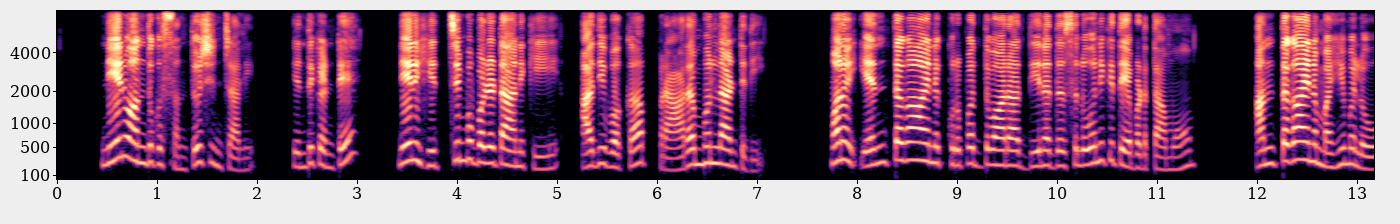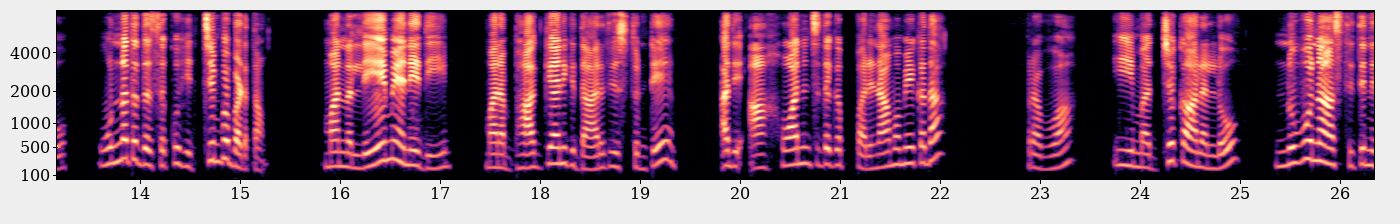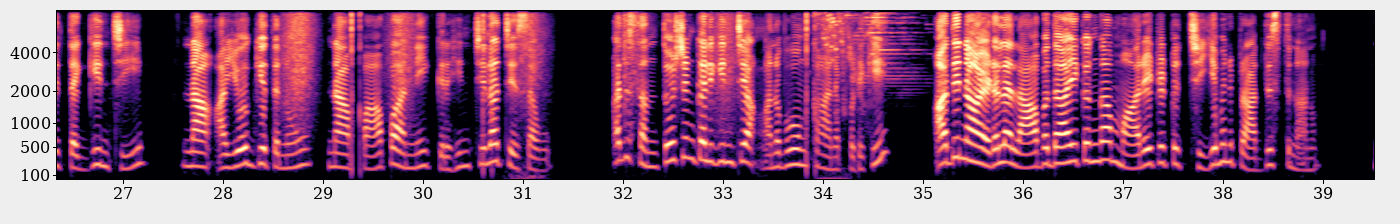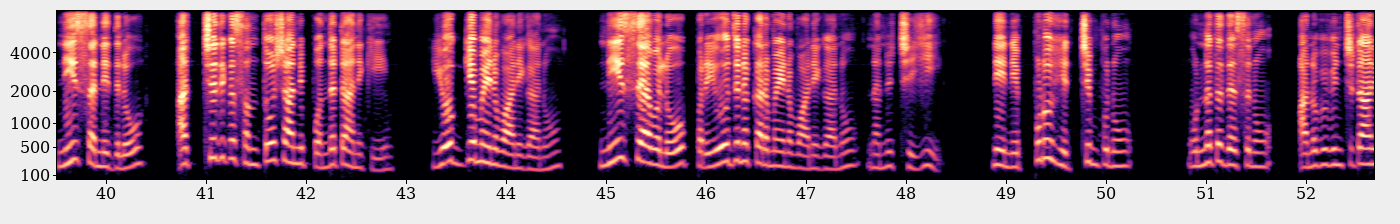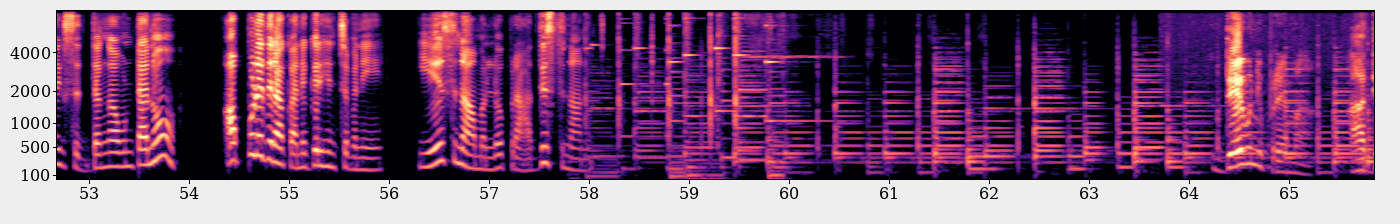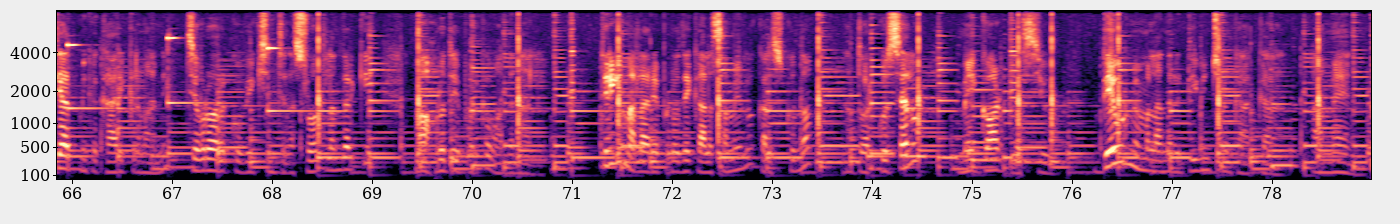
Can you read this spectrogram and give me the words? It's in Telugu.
నేను అందుకు సంతోషించాలి. ఎందుకంటే నేను హెచ్చింపబడటానికి అది ఒక ప్రారంభంలాంటిది మనం ఎంతగా ఆయన కృప ద్వారా దీనదశలోనికి తేబడతామో అంతగా ఆయన మహిమలో ఉన్నత దశకు హెచ్చింపబడతాం. మన లేమి అనేది మన భాగ్యానికి దారితీస్తుంటే అది ఆహ్వానించదగ్గ పరిణామమే కదా? ప్రభువా ఈ మధ్యకాలంలో నువ్వు నా స్థితిని తగ్గించి నా అయోగ్యతను నా పాపాన్ని గ్రహించేలా చేశావు. అది సంతోషం కలిగించే అనుభవం కానప్పటికీ అది నా ఎడల లాభదాయకంగా మారేటట్టు చెయ్యమని ప్రార్థిస్తున్నాను. నీ సన్నిధిలో అత్యధిక సంతోషాన్ని పొందటానికి యోగ్యమైన వానిగాను నీ సేవలో ప్రయోజనకరమైన వానిగాను నన్ను చెయ్యి. నేనెప్పుడూ హెచ్చింపును ఉన్నత దశను అనుభవించటానికి సిద్ధంగా ఉంటానో అప్పుడది నాకు అనుగ్రహించమని ఏసునామంలో ప్రార్థిస్తున్నాను. దేవుని ప్రేమ ఆధ్యాత్మిక కార్యక్రమాన్ని చివరి వరకు వీక్షించిన శ్రోతలందరికీ మా హృదయపూర్వక వందనాలు. తిరిగి మళ్ళా రేపటి ఉదయకాల సమయంలో కలుసుకుందాం. అంతవరకు సెలవు. మే గాడ్ బ్లెస్ యూ దేవుడు మిమ్మల్ని అందరినీ దీవించును కాక ఆమెన్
